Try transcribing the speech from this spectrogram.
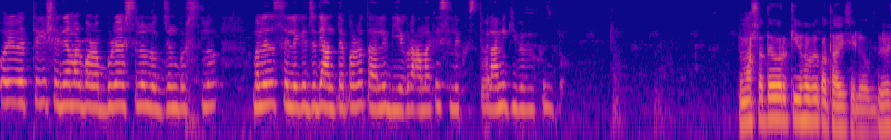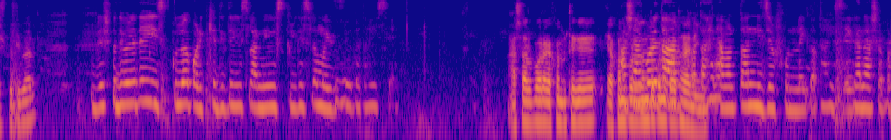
পরিবার থেকে সেদিন আমার বড় বড়ব্বুরা আসছিল লোকজন বসছিল। বলে যে ছেলেকে যদি আনতে পারো তাহলে বিয়ে করে আমাকে ছেলে খুঁজতে বলে আমি কীভাবে খুঁজবো? তোমার সাথে ওর কীভাবে কথা হয়েছিল বৃহস্পতিবার? বৃহস্পতিবারেতে স্কুলে পরীক্ষা দিতে গেছিলাম আমিও স্কুল গেছিলাম ওইভাবে কথা হয়েছে। আসার পর এখন থেকে এখন পর্যন্ত কোনো কথা হয়নি কথা হয়নি আমার তো আর নিজের ফোন নেই কথা হয়েছে। এখানে আসার পর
